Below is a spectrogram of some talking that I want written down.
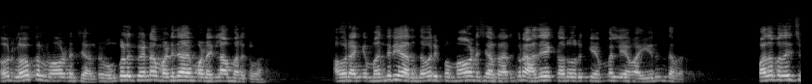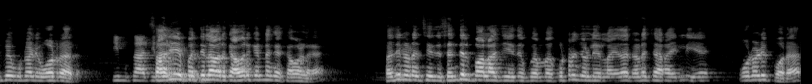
அவர் லோக்கல் மாவட்ட செயலர். உங்களுக்கு வேணா மனிதாபிமானம் இல்லாம இருக்கலாம். அவர் அங்க மந்திரியா இருந்தவர் இப்ப மாவட்ட செயலரா இருக்கிற அதே கரூருக்கு எம்எல்ஏவா இருந்தவர். பத பதிச்சு போய் முன்னாடி ஓடுறாரு. சதியை பத்திலாம் அவருக்கு அவருக்கு என்னங்க கவலை? சதி நடந்துச்சு இது செந்தில் பாலாஜி இது நம்ம குற்றம் சொல்லிடலாம் ஏதாவது நினைச்சாரா இல்லையே? ஓடோடி போறார்.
